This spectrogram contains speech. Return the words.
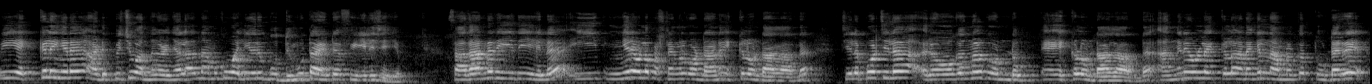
ഈ എക്കൾ ഇങ്ങനെ അടുപ്പിച്ച് വന്നു കഴിഞ്ഞാൽ അത് നമുക്ക് വലിയൊരു ബുദ്ധിമുട്ടായിട്ട് ഫീൽ ചെയ്യും. സാധാരണ രീതിയിൽ ഈ ഇങ്ങനെയുള്ള പ്രശ്നങ്ങൾ കൊണ്ടാണ് എക്കൾ ഉണ്ടാകാറുണ്ട്. ചിലപ്പോൾ ചില രോഗങ്ങൾ കൊണ്ടും എക്കൾ ഉണ്ടാകാറുണ്ട്. അങ്ങനെയുള്ള എക്കളാണെങ്കിൽ നമ്മൾക്ക് തുടരെ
